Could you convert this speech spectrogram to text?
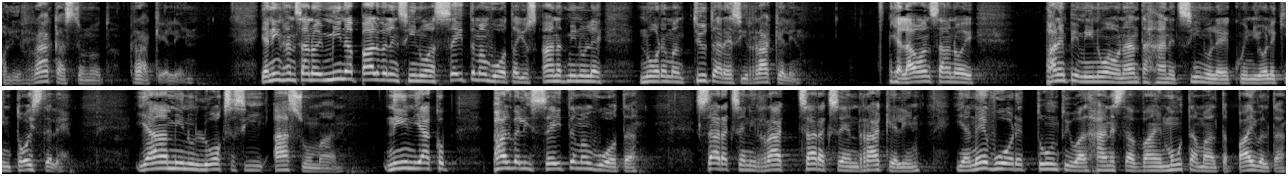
oli rakastunut Rakeliin. Ja niin hän sanoi, minä palvelen sinua seitsemän vuotta, jos annat minulle nuoremman tytäresi Rakelin. Ja Lauan sanoi, parempi minua on antaa hänet sinulle kuin jollekin toistelle. Jää minun luoksesi asumaan. Niin Jakob palveli seitsemän vuotta saadakseen, saadakseen Rakelin, ja ne vuodet tuntuivat hänestä vain muutamalta päivältä,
